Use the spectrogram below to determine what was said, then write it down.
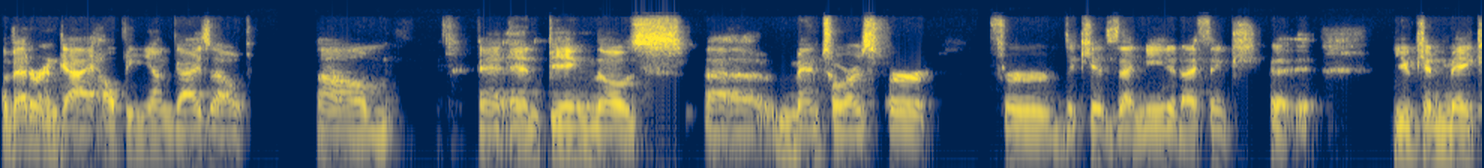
a veteran guy, helping young guys out um, and, and, being those uh, mentors for, for the kids that need it, I think uh, you can make,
